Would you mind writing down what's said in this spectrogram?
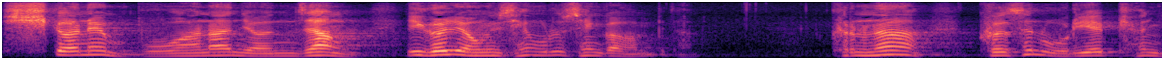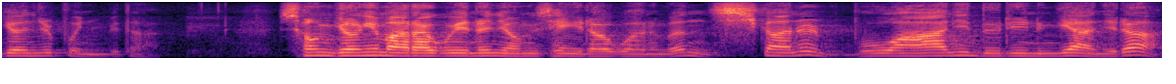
시간의 무한한 연장, 이걸 영생으로 생각합니다. 그러나 그것은 우리의 편견일 뿐입니다. 성경이 말하고 있는 영생이라고 하는 건 시간을 무한히 누리는 게 아니라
